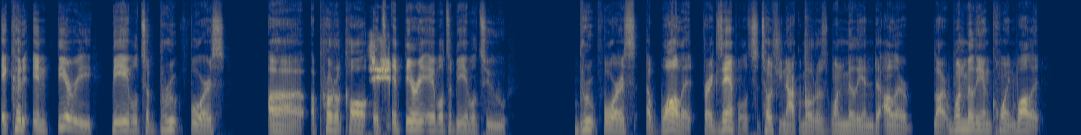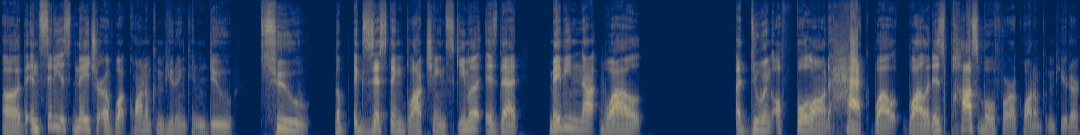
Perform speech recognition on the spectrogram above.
it could in theory be able to brute force uh, a protocol it's in theory able to be able to brute force a wallet. For example, Satoshi Nakamoto's one million dollar, one million coin wallet. Uh, the insidious nature of what quantum computing can do to the existing blockchain schema is that maybe not while a doing a full-on hack while while it is possible for a quantum computer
